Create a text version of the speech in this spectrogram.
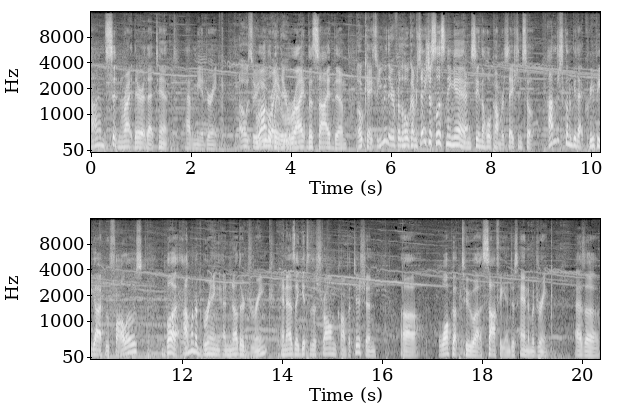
I'm sitting right there at that tent having me a drink. Oh, so you Probably right there. right beside them. Okay, so you were there for the whole conversation. just listening in, Okay. seeing the whole conversation. So I'm just going to be that creepy guy who follows, but I'm going to bring another drink. And as they get to the strong competition, uh, walk up to uh, Safi and just hand him a drink as a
